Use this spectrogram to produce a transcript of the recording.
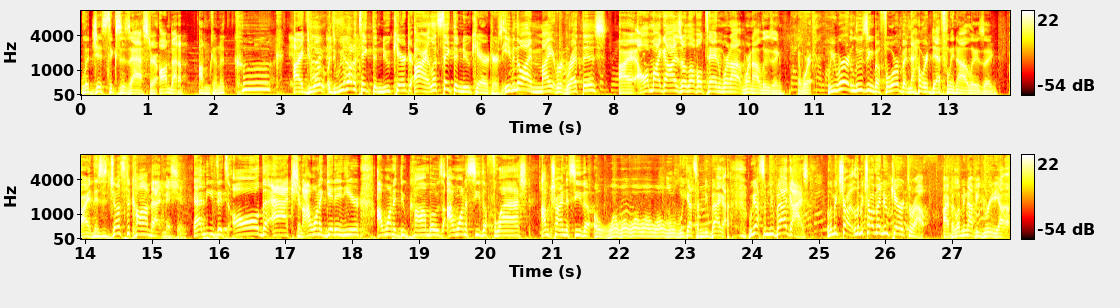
logistics disaster. Oh, I'm about to. I'm gonna cook. All right, do we, do we want to take the new character? All right, let's take the new characters. Even though I might regret this. All right, all my guys are level 10. We're not. We're not losing. We're, we weren't losing before, but now we're definitely not losing. All right, this is just a combat mission. That means it's all the action. I want to get in here. I want to do combos. I want to see the flash. I'm trying to see the. Oh, whoa, whoa, whoa, whoa, whoa, whoa. We got some new bad guys. We got some new bad guys. Let me try. Let me try my new character out. All right, but let me not be greedy. I,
